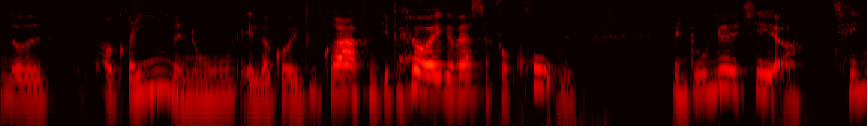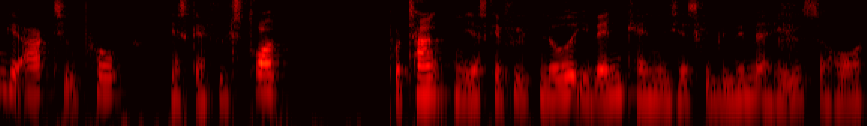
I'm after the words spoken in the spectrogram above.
noget at grine med nogen, eller gå i biografen. Det behøver ikke at være så forkromet. Men du er nødt til at tænke aktivt på, jeg skal have fyldt strøm, på tanken, jeg skal fylde noget i vandkanden, hvis jeg skal blive ved med at hælde så hårdt.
